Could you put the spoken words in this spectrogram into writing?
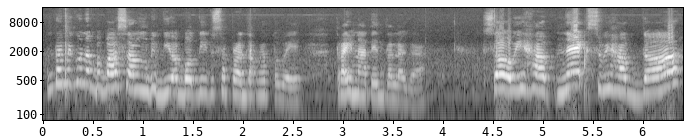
Ang dami ko nababasang review about dito sa product na to eh. Try natin talaga. So, we have, next, we have the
